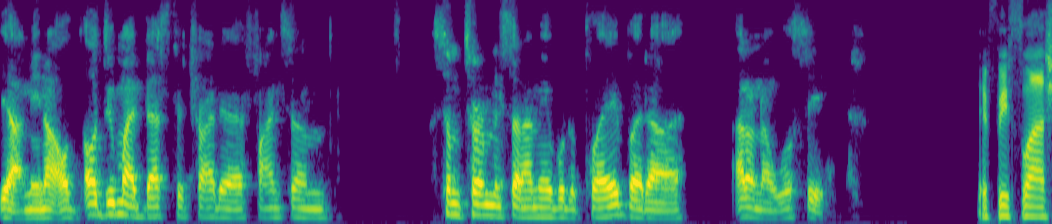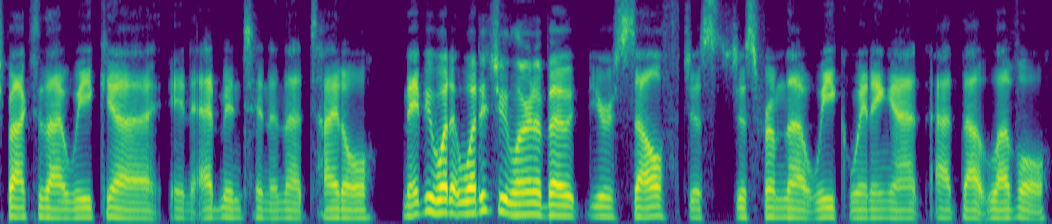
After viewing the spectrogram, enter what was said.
yeah. I mean, I'll I'll do my best to try to find some some tournaments that I'm able to play, but uh, I don't know. We'll see. If we flash back to that week uh, in Edmonton and that title, maybe what what did you learn about yourself just just from that week winning at at that level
